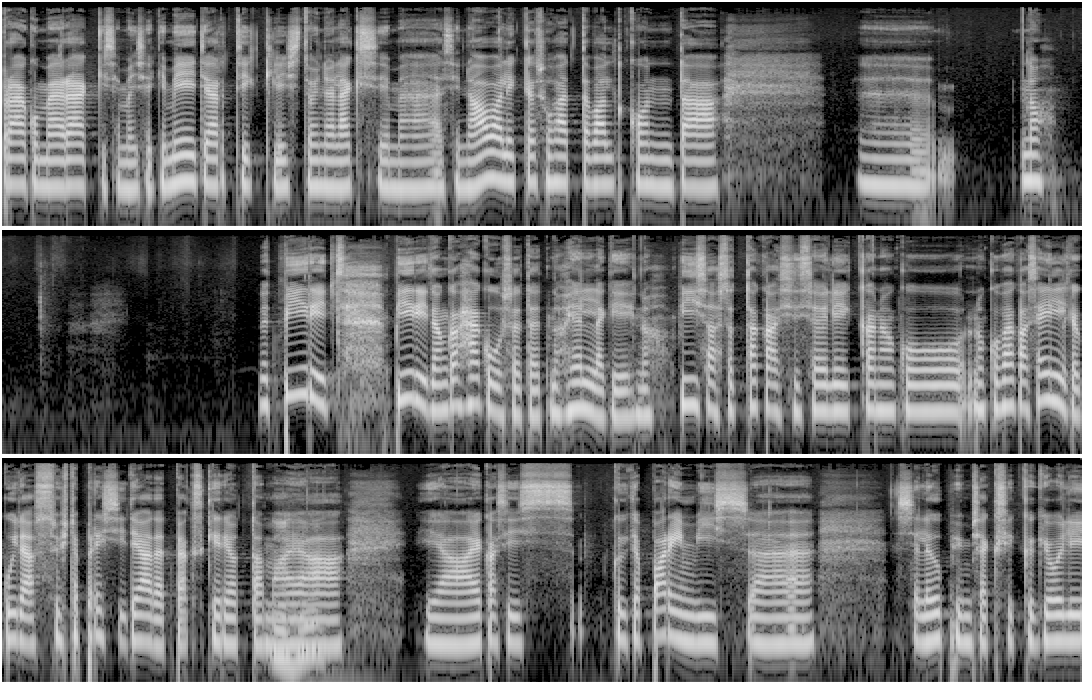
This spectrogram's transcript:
praegu me rääkisime isegi meediaartiklist on ju, läksime sinna avalike suhete valdkonda. noh need piirid, piirid on ka hägusad, et noh, jällegi noh, viis aastat tagasi see oli ikka nagu, nagu väga selge, kuidas ühte pressiteadet peaks kirjutama mm -hmm. ja, ja ega siis kõige parim viis äh, selle õppimiseks ikkagi oli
